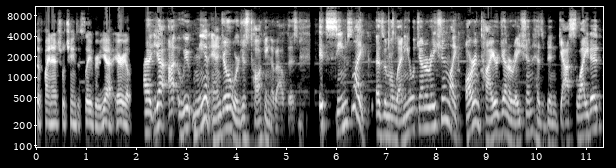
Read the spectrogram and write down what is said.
the financial chains of slavery. Yeah, Ariel. Uh, yeah, I, we, me and Angela were just talking about this. It seems like, as a millennial generation, like our entire generation has been gaslighted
